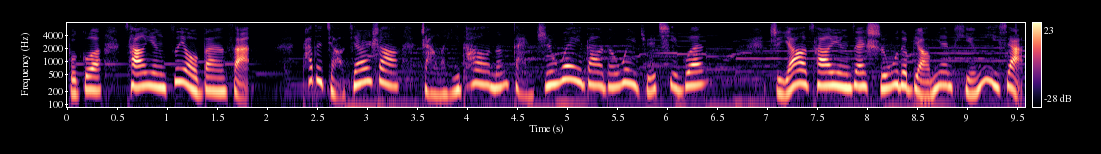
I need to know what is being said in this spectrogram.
不过苍蝇自有办法，它的脚尖上长了一套能感知味道的味觉器官。只要苍蝇在食物的表面停一下，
